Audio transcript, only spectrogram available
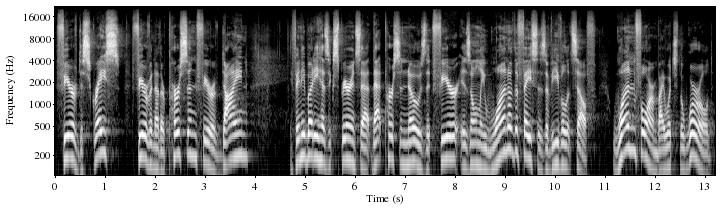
fear of disgrace, fear of another person, fear of dying. If anybody has experienced that, that person knows that fear is only one of the faces of evil itself, one form by which the world,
